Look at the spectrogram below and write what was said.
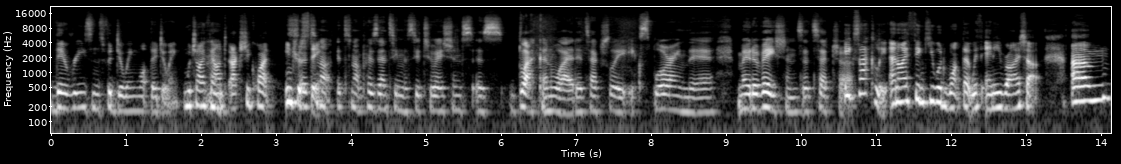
their reasons for doing what they're doing, which I found actually quite interesting. So it's not it's not presenting the situations as black and white. It's actually exploring their motivations, etc. Exactly. And I think you would want that with any writer. Um,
